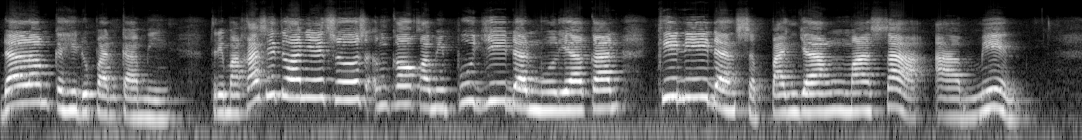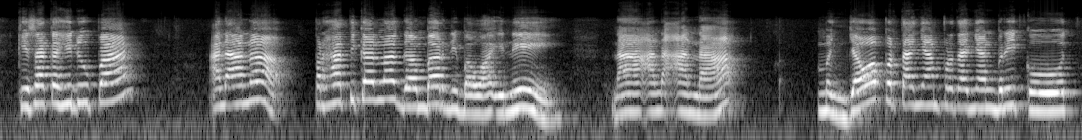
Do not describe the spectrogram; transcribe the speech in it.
dalam kehidupan kami Terima kasih Tuhan Yesus, Engkau kami puji dan muliakan kini dan sepanjang masa. Amin. Kisah kehidupan, anak-anak, perhatikanlah gambar di bawah ini. Nah, anak-anak menjawab pertanyaan-pertanyaan berikut.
